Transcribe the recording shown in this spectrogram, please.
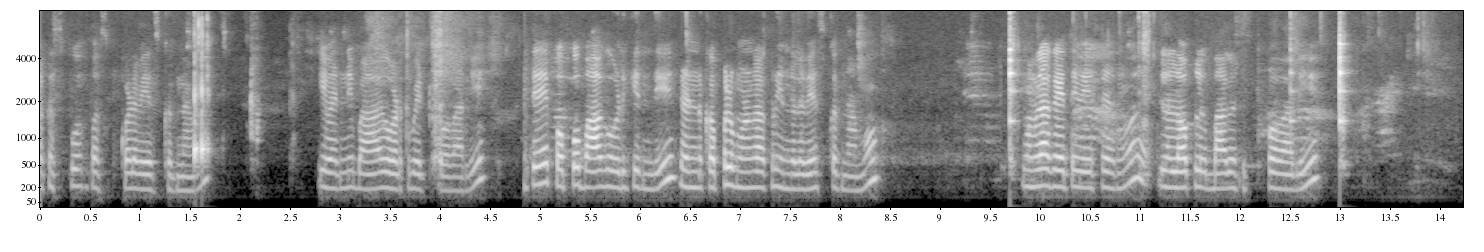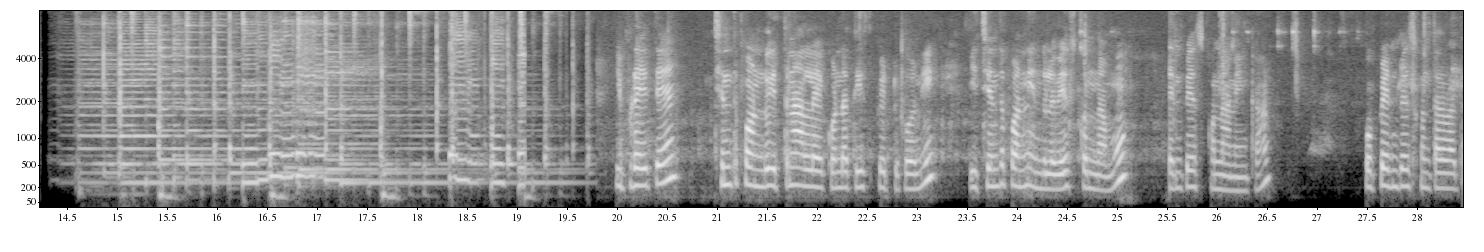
ఒక స్పూన్ పసుపు కూడా వేసుకుందాము. ఇవన్నీ బాగా ఉడకబెట్టుకోవాలి. అయితే పప్పు బాగా ఉడికింది. రెండు కప్పులు మునగాకులు ఇందులో వేసుకుందాము. మునగాకు అయితే వేసాము ఇలా లోపలికి బాగా తిప్పుకోవాలి. ఇప్పుడైతే చింతపండు ఇత్తనాలు లేకుండా తీసి పెట్టుకొని ఈ చింతపండు ఇందులో వేసుకుందాము. ఎనిపేసుకున్నాను ఇంకా. పప్పు ఎనిపేసుకున్న తర్వాత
